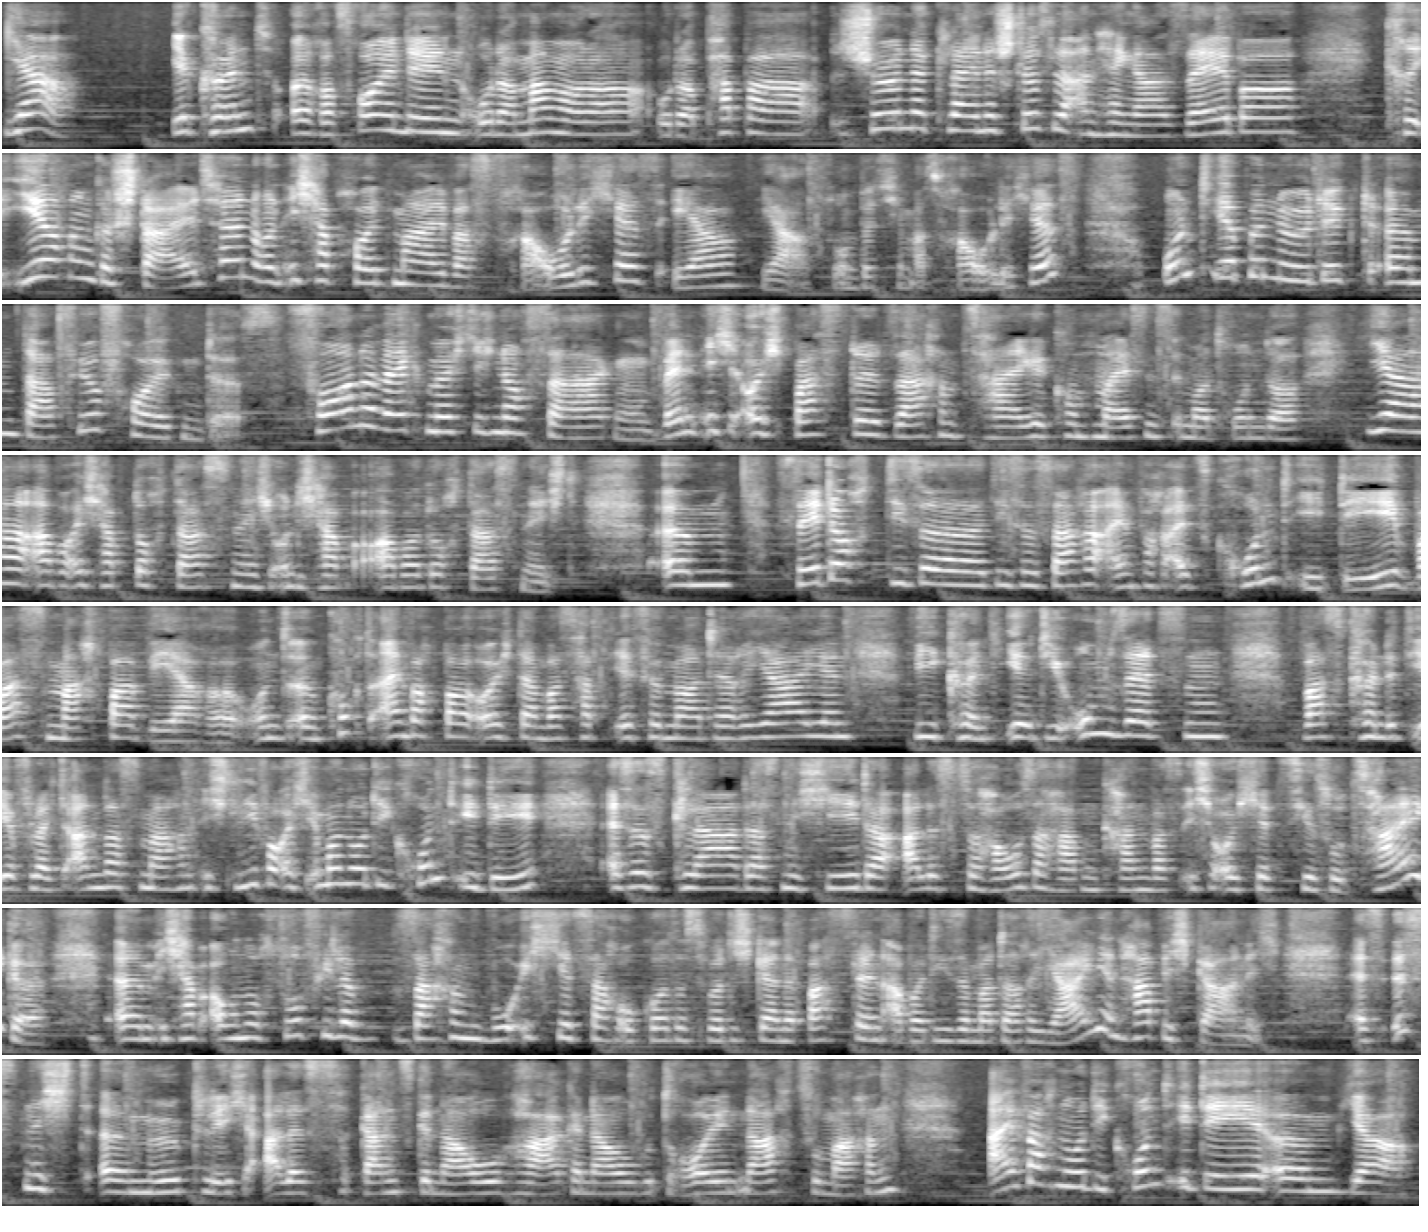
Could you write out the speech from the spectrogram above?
ja, Ihr könnt eurer Freundin oder Mama oder, oder Papa schöne kleine Schlüsselanhänger selber kreieren, gestalten und ich habe heute mal was Frauliches, eher ja so ein bisschen was Frauliches und ihr benötigt ähm, dafür folgendes. Vorneweg möchte ich noch sagen, wenn ich euch Bastelsachen zeige, kommt meistens immer drunter, ja, aber ich habe doch das nicht und ich habe aber doch das nicht. Ähm, seht doch diese, diese Sache einfach als Grundidee, was machbar wäre und ähm, guckt einfach bei euch dann, was habt ihr für Materialien, wie könnt ihr die umsetzen, was könntet ihr vielleicht anders machen. Ich liefere euch immer nur die Grundidee. Es ist klar, dass nicht jeder alles zu Hause haben kann, was ich euch jetzt hier so zeige. Ähm, ich habe auch noch so viele Sachen, wo ich jetzt sage, oh Gott, das würde ich gerne basteln, aber diese Materialien habe ich gar nicht. Es ist nicht äh, möglich, alles ganz genau, haargenau, treu nachzumachen. Einfach nur die Grundidee, ähm, ja,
